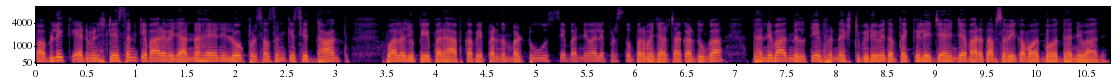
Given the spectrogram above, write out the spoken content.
public administration के बारे में जानना है, यानी लोक प्रशासन के सिद्धांत वाला जो पेपर है आपका, पेपर नंबर टू, उससे बनने वाले प्रश्नों पर मैं चर्चा कर दूँगा। धन्यवाद, मिलते हैं फिर नेक्स्ट वीडियो में, तब तक के लिए जय हिंद, जय भारत, आप सभी का बहुत बहुत धन्यवाद।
